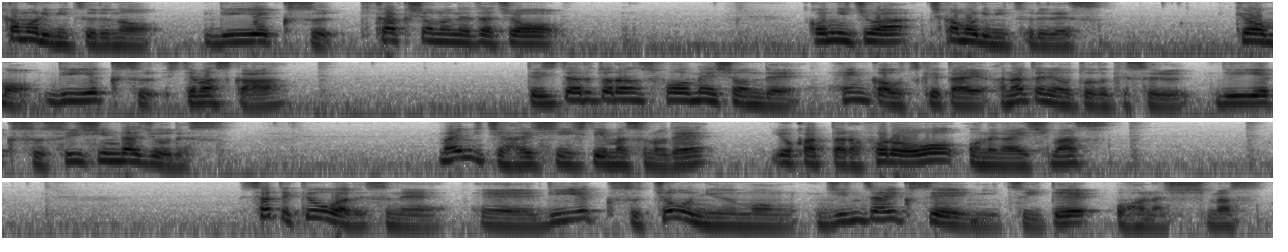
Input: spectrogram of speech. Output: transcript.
近森光の DX 企画書のネタ帳。こんにちは、近森光です。今日も DX してますか？デジタルトランスフォーメーションで変化をつけたいあなたにお届けする DX 推進ラジオです。毎日配信していますので、よかったらフォローをお願いします。さて今日はですね、え DX 超入門人材育成についてお話しします。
